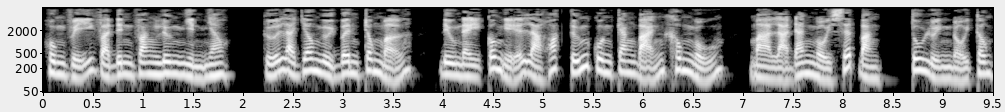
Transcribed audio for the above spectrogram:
Hùng Vĩ và Đinh Văn Lương nhìn nhau, cửa là do người bên trong mở, điều này có nghĩa là hoắc tướng quân căn bản không ngủ, mà là đang ngồi xếp bằng, tu luyện nội công.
